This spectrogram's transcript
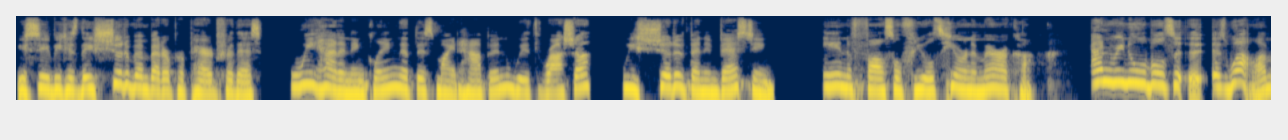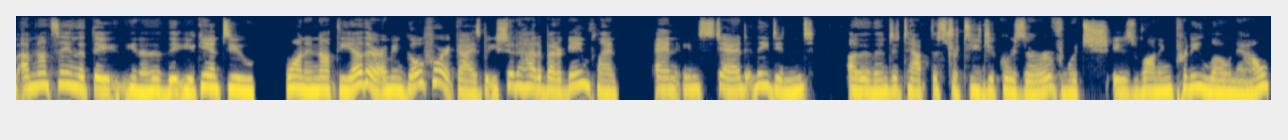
You see, because they should have been better prepared for this. We had an inkling that this might happen with Russia. We should have been investing in fossil fuels here in America and renewables uh, as well. I'm, I'm not saying that they, you know, that you can't do one and not the other. I mean, go for it, guys, but you should have had a better game plan. And instead they didn't other than to tap the strategic reserve, which is running pretty low now,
